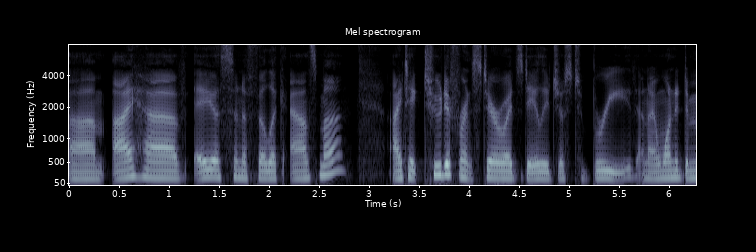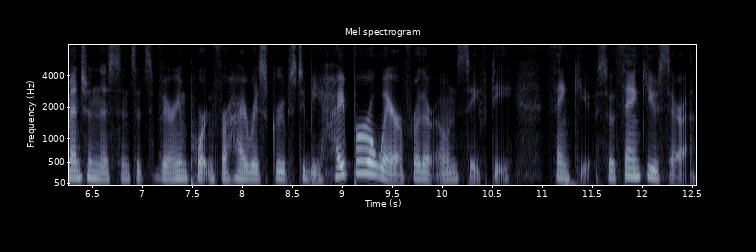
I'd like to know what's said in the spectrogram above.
Um, I have eosinophilic asthma. I take two different steroids daily just to breathe, and I wanted to mention this since it's very important for high risk groups to be hyper aware for their own safety. Thank you. So, thank you, Sarah.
